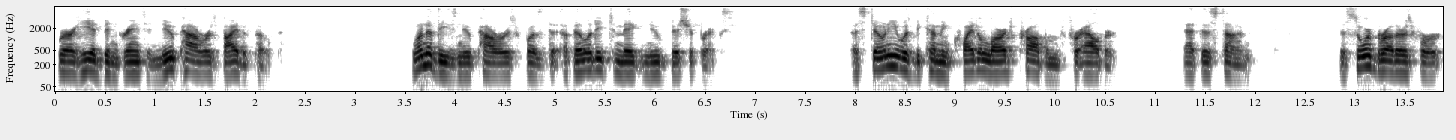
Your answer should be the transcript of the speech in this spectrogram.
where he had been granted new powers by the Pope. One of these new powers was the ability to make new bishoprics. Estonia was becoming quite a large problem for Albert at this time. The Sword brothers were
